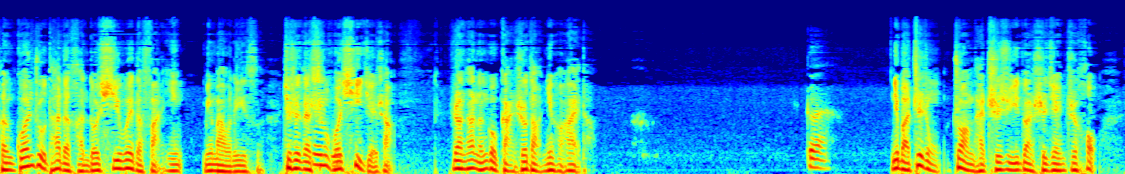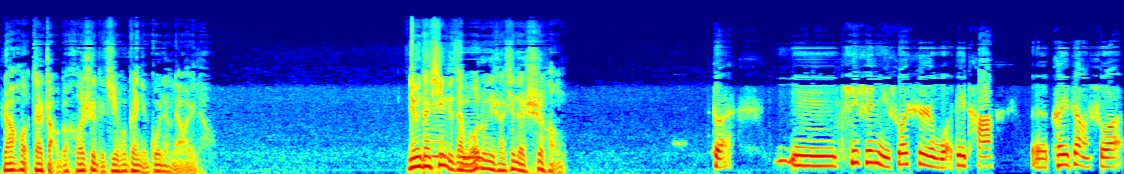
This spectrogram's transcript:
很关注他的很多细微的反应。明白我的意思？就是在生活细节上，让他能够感受到你很爱他。对。你把这种状态持续一段时间之后，然后再找个合适的机会跟你姑娘聊一聊，因为他心里在某种意义上现在失衡。对，嗯，其实你说是我对他，呃，可以这样说，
